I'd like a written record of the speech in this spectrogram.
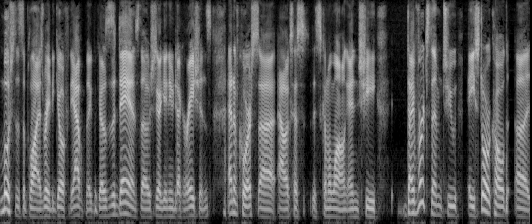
most of the supplies ready to go for the apple pick because it's a dance, though. She's got to get new decorations. And of course, uh, Alex has, has come along and she diverts them to a store called uh,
